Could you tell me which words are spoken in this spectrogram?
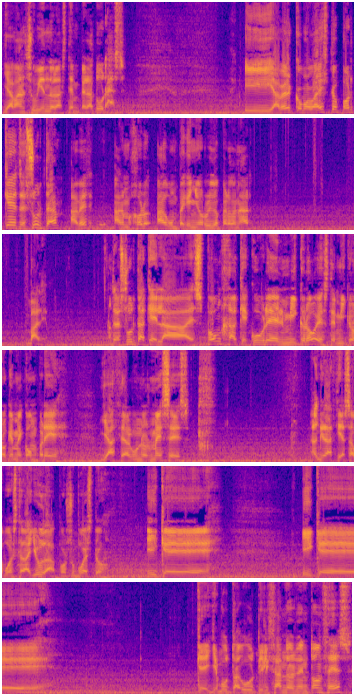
Ya van subiendo las temperaturas. Y a ver cómo va esto, porque resulta, a ver, a lo mejor hago un pequeño ruido, perdonar. Vale. Resulta que la esponja que cubre el micro, este micro que me compré ya hace algunos meses, gracias a vuestra ayuda, por supuesto, y que y que que llevo utilizando desde entonces,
